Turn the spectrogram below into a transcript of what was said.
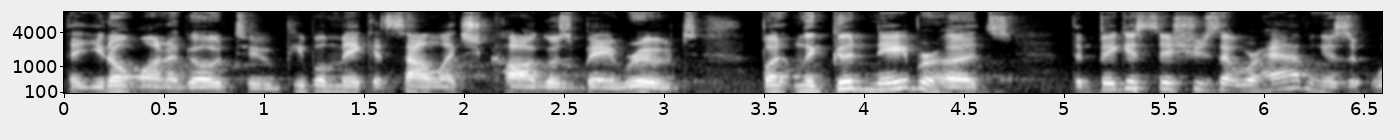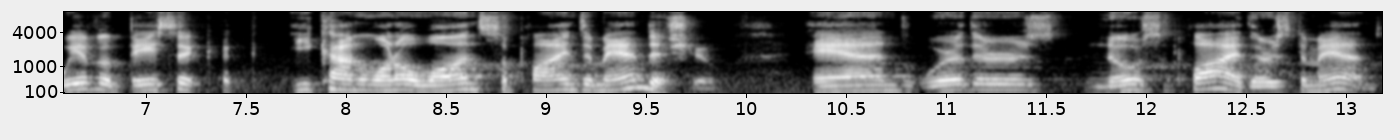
that you don't want to go to. People make it sound like Chicago's Beirut, but in the good neighborhoods, the biggest issues that we're having is that we have a basic econ 101 supply and demand issue. And where there's no supply, there's demand.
